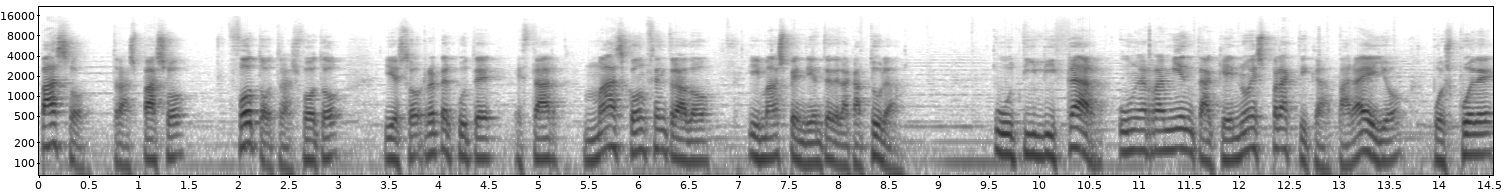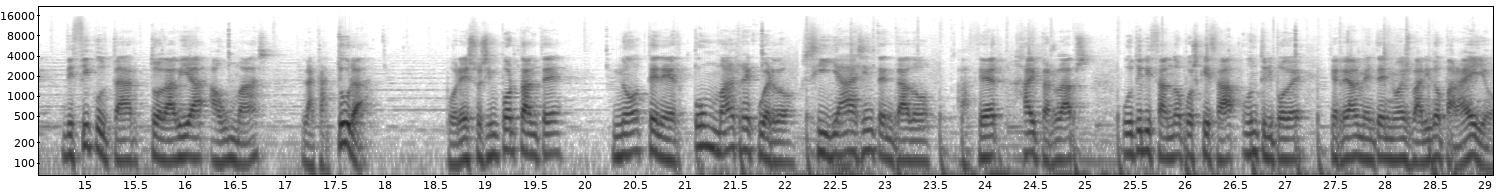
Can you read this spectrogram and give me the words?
paso tras paso, foto tras foto, y eso repercute estar más concentrado y más pendiente de la captura. Utilizar una herramienta que no es práctica para ello, pues puede dificultar todavía aún más la captura. Por eso es importante no tener un mal recuerdo si ya has intentado hacer hyperlapse utilizando pues quizá un trípode que realmente no es válido para ello.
